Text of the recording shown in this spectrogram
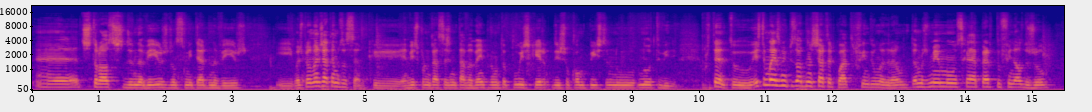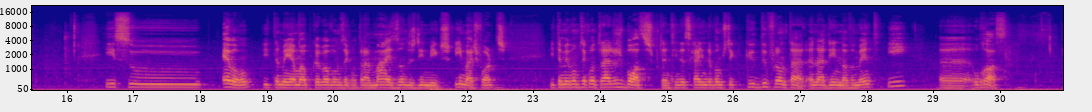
eh, destroços de navios, de um cemitério de navios. E, mas pelo menos já temos o Sam, que em vez de perguntar se a gente estava bem, perguntou pelo isqueiro que deixou como pista no, no outro vídeo. Portanto, este é mais um episódio do Uncharted 4, Fim de um Ladrão. Estamos mesmo, se calhar, perto do final do jogo. Isso é bom e também é mau porque agora vamos encontrar mais ondas de inimigos e mais fortes e também vamos encontrar os bosses, portanto ainda se calhar ainda vamos ter que defrontar a Nadine novamente e uh, o Ross.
